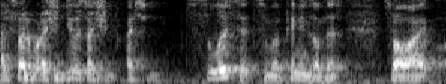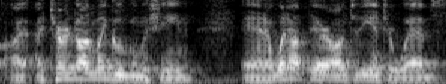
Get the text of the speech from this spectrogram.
I decided what I should do is I should I should solicit some opinions on this. So I, I, I turned on my Google machine and I went out there onto the interwebs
